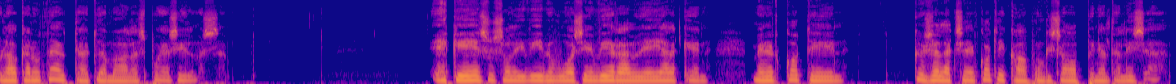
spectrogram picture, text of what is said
on alkanut näyttäytyä maalaispoja silmässä. Ehkä Jeesus oli viime vuosien vierailujen jälkeen mennyt kotiin kyselläkseen kotikaupunkissa oppineelta lisää.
